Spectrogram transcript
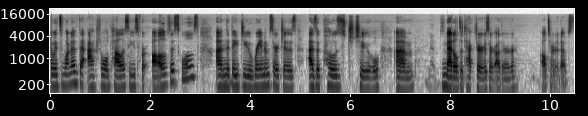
So it's one of the actual policies for all of the schools um, that they do random searches as opposed to um, metal detectors or other alternatives.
